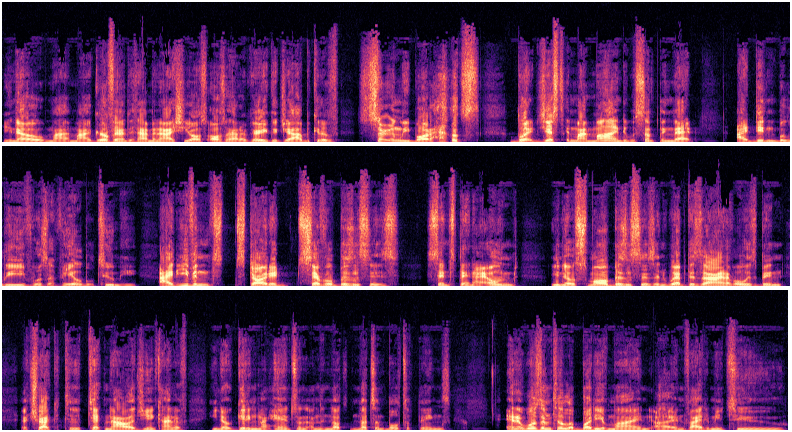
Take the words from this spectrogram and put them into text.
You know, my my girlfriend at the time and I, she also also had a very good job. We could have certainly bought a house, but just in my mind, it was something that I didn't believe was available to me. I'd even started several businesses since then. I owned, you know, small businesses in web design. I've always been attracted to technology and kind of, you know, getting my hands on, on the nuts, nuts and bolts of things. And it wasn't until a buddy of mine uh, invited me to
